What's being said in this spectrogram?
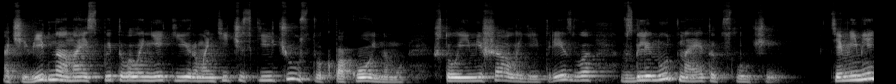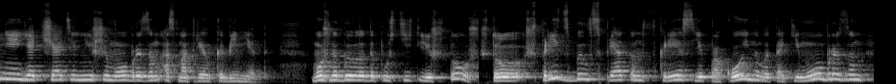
Очевидно, она испытывала некие романтические чувства к покойному, что и мешало ей трезво взглянуть на этот случай. Тем не менее, я тщательнейшим образом осмотрел кабинет. Можно было допустить лишь то, что шприц был спрятан в кресле покойного таким образом,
